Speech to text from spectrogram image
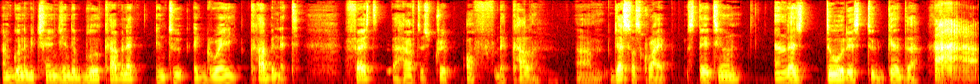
I'm going to be changing the blue cabinet into a gray cabinet. First, I have to strip off the color. Um, just subscribe, stay tuned, and let's do this together. Ha!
